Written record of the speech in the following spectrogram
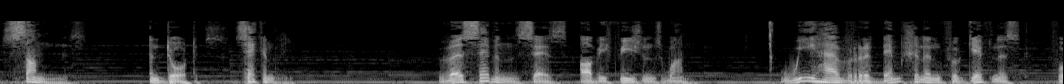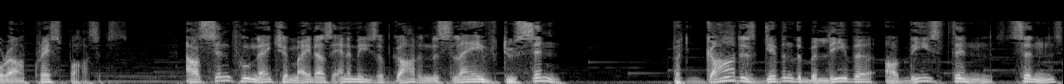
sons and daughters. Secondly, verse 7 says of Ephesians 1, we have redemption and forgiveness for our trespasses. Our sinful nature made us enemies of God and a slave to sin. But God has given the believer of these thins, sins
